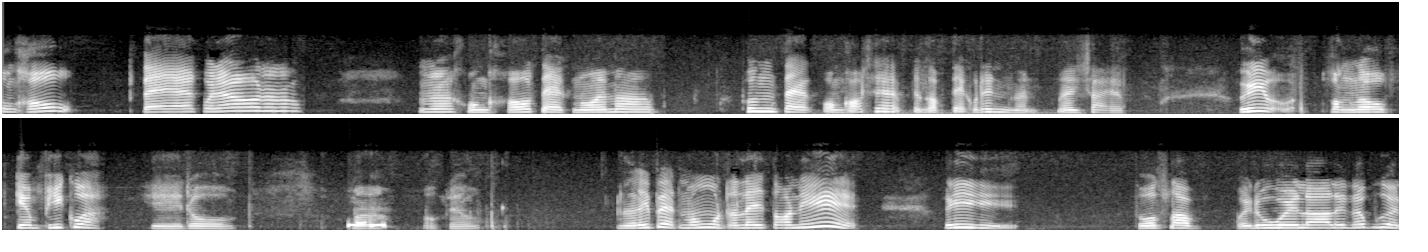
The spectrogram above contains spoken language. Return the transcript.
ของเขาแตกไปแล้วนะนะของเขาแตกน้อยมากเพิ่งแตกของเขาแทบจะกับแตกก็ได้เหมือนกันไม่ใช่ครับเฮ้ยฝั่งเราเกมพลิกว่ะเฮโดมาบอกแล้วเฮ้ยเป็ดมาหมดอะไรตอนนี้เฮ้ย โทรศัพท์ไปดูเวลาเลยนะเพื่อน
